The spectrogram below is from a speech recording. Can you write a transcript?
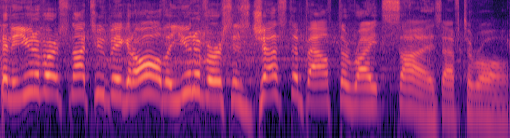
Then the universe not too big at all. The universe is just about the right size after all.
